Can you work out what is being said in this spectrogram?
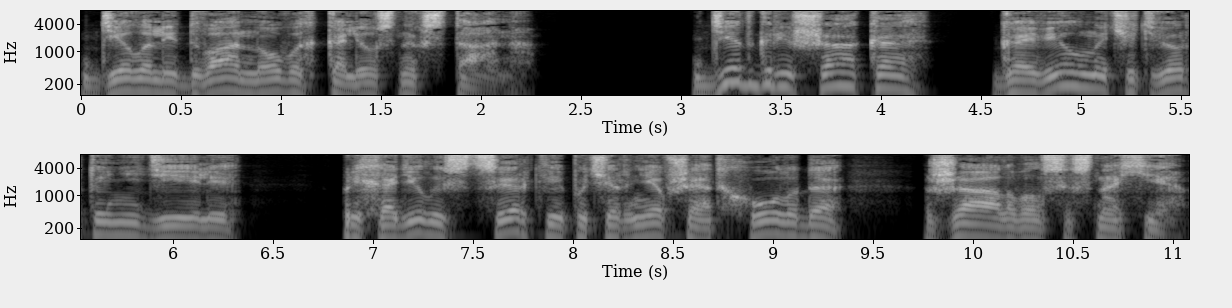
делали два новых колесных стана. Дед Гришака говел на четвертой неделе, приходил из церкви, почерневший от холода, жаловался снохе.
